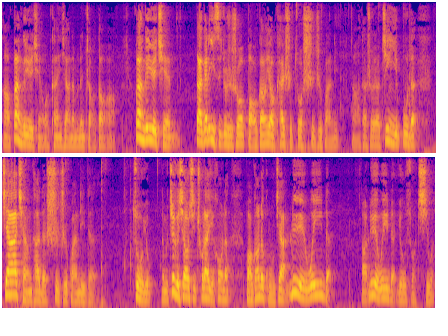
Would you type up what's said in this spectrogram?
啊，半个月前，我看一下能不能找到啊。半个月前，大概的意思就是说，宝钢要开始做市值管理啊，他说要进一步的加强它的市值管理的作用。那么这个消息出来以后呢，宝钢的股价略微的。啊，略微的有所企稳。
